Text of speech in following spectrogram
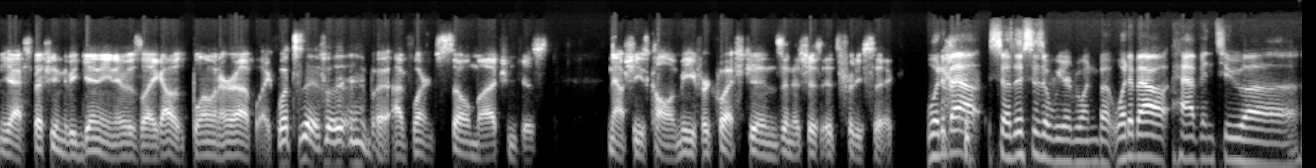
Yeah, especially in the beginning, it was like I was blowing her up, like, "What's this?" But I've learned so much, and just now she's calling me for questions, and it's just it's pretty sick. What about so this is a weird one, but what about having to uh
